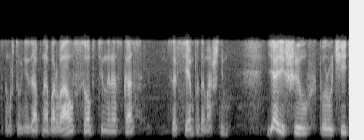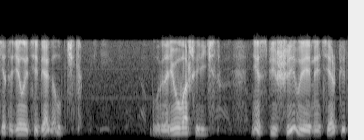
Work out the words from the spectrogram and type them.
потому что внезапно оборвал собственный рассказ совсем по-домашнему. Я решил поручить это дело тебе, голубчик. Благодарю, ваше величество. Не спеши, время терпит.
